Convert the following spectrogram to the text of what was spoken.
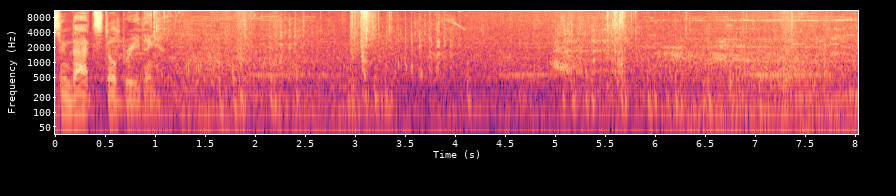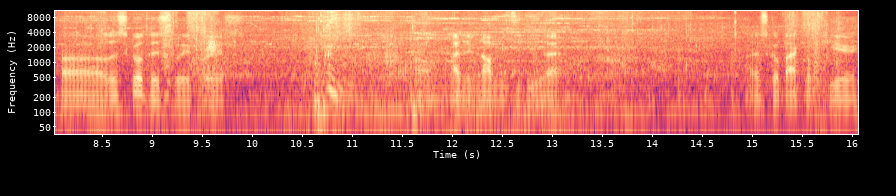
Crossing that still breathing. Uh, let's go this way first. Oh, I did not mean to do that. Let's go back up here.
